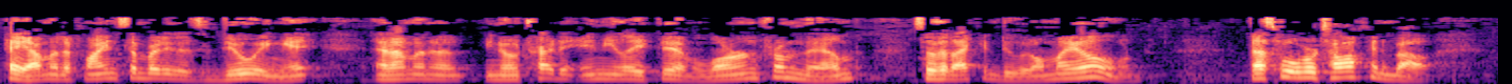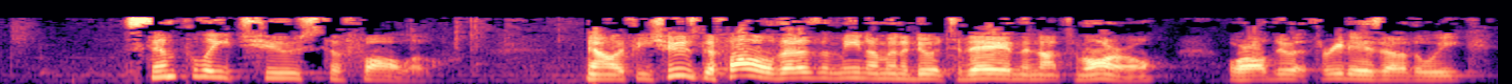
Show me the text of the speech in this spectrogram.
Hey, I'm going to find somebody that's doing it, and I'm going to, you know, try to emulate them, learn from them, so that I can do it on my own. That's what we're talking about. Simply choose to follow. Now, if you choose to follow, that doesn't mean I'm going to do it today and then not tomorrow, or I'll do it three days out of the week.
